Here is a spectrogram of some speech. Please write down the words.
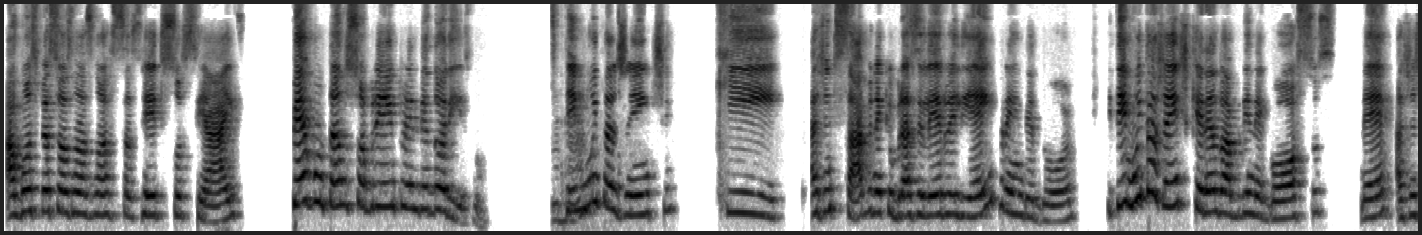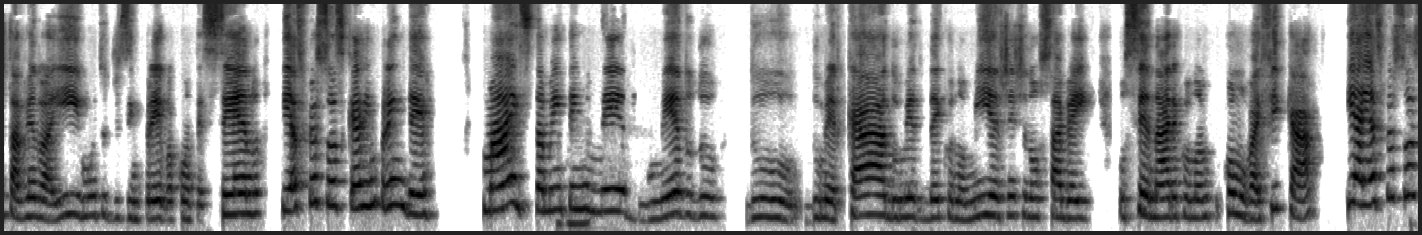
algumas pessoas nas nossas redes sociais, perguntando sobre empreendedorismo. Uhum. Tem muita gente que a gente sabe, né, que o brasileiro ele é empreendedor e tem muita gente querendo abrir negócios, né? A gente está vendo aí muito desemprego acontecendo e as pessoas querem empreender, mas também tem o medo, medo do, do, do mercado, medo da economia, a gente não sabe aí o cenário econômico como vai ficar. E aí as pessoas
